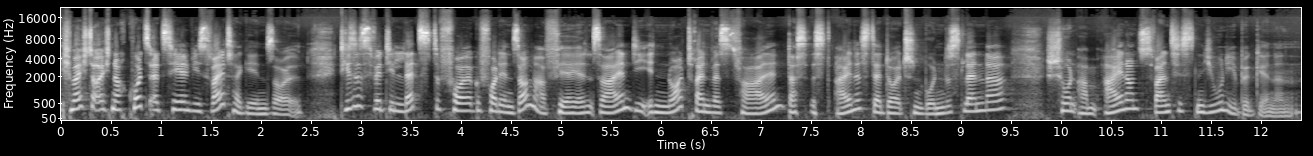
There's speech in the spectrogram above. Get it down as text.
Ich möchte euch noch kurz erzählen, wie es weitergehen soll. Dieses wird die letzte Folge vor den Sommerferien sein, die in Nordrhein-Westfalen, das ist eines der deutschen Bundesländer, schon am 21. Juni beginnen.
